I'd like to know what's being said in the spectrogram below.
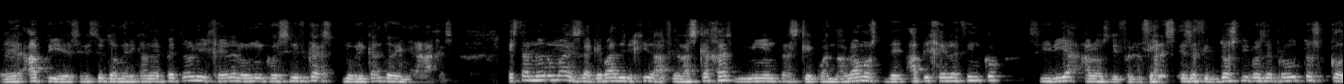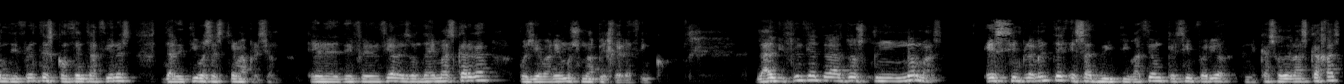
Eh, API es el Instituto Americano de Petróleo y GL lo único que significa es lubricante de engranajes. Esta norma es la que va dirigida hacia las cajas, mientras que cuando hablamos de API GL5 se iría a los diferenciales, es decir, dos tipos de productos con diferentes concentraciones de aditivos a extrema presión. En diferenciales donde hay más carga, pues llevaríamos una API GL5. La diferencia entre las dos normas es simplemente esa aditivación que es inferior en el caso de las cajas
